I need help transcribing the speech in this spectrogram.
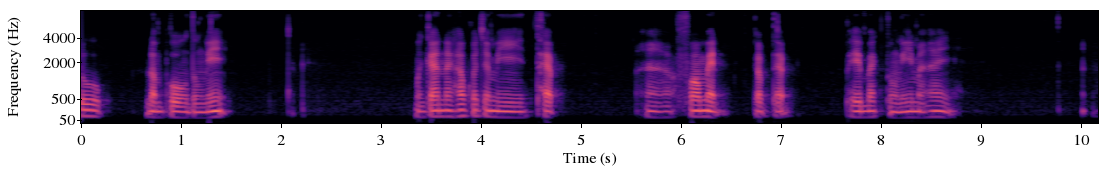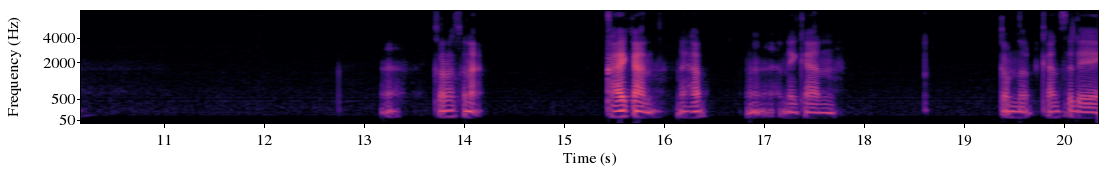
รูปลำโพงตรงนี้ เหมือนกันนะครับก็จะมีแท็บ format กับแท็บ playback ตรงนี้มาให้ก็ลักษณะคล้ายกันนะครับในการกำหนดการแสดง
